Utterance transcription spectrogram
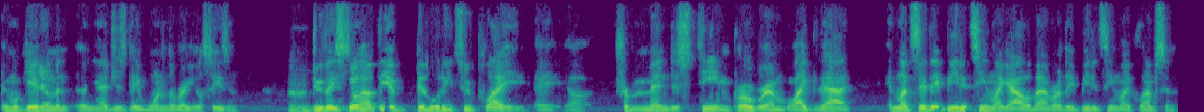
and what gave yeah. them an, an, edge is they won in the regular season. Mm-hmm. Do they still have the ability to play a uh, tremendous team program like that? And let's say they beat a team like Alabama or they beat a team like Clemson.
